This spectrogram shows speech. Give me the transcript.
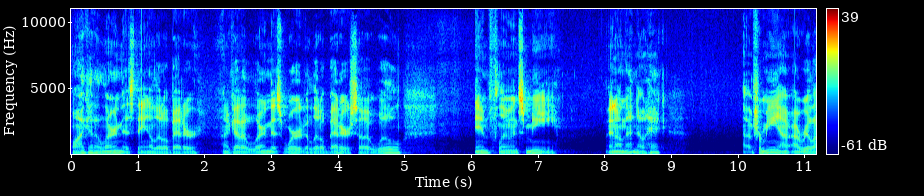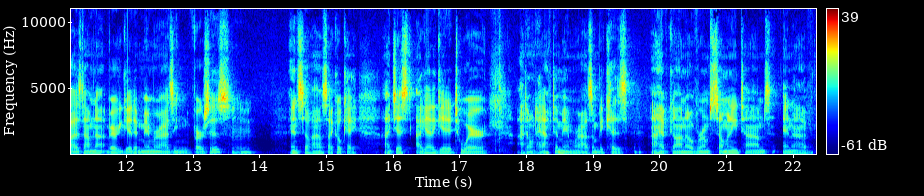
well, I got to learn this thing a little better. I got to learn this word a little better, so it will influence me. And on that note, heck, uh, for me, I, I realized I'm not very good at memorizing verses. Mhm. And so I was like, okay, I just, I got to get it to where I don't have to memorize them because I have gone over them so many times and I've,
